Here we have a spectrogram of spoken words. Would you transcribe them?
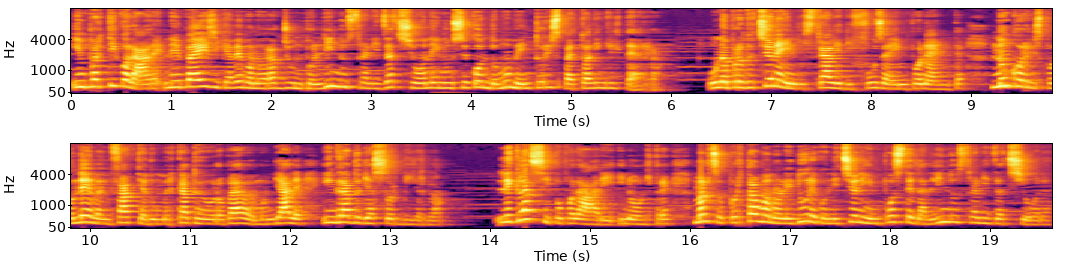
in particolare nei paesi che avevano raggiunto l'industrializzazione in un secondo momento rispetto all'Inghilterra. Una produzione industriale diffusa e imponente non corrispondeva infatti ad un mercato europeo e mondiale in grado di assorbirla, le classi popolari, inoltre, mal sopportavano le dure condizioni imposte dall'industrializzazione,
